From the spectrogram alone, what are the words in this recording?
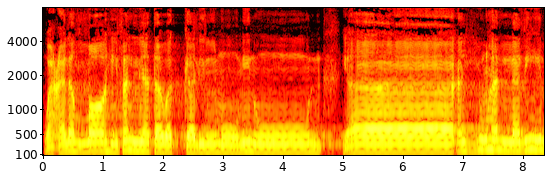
وعلى الله فليتوكل المؤمنون. يا أيها الذين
